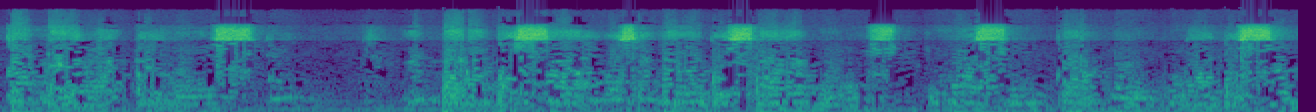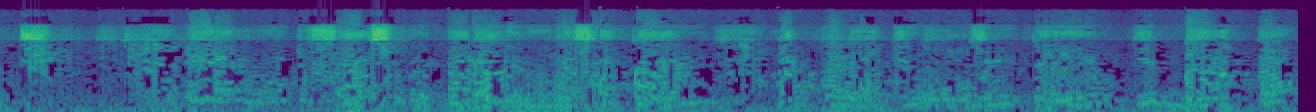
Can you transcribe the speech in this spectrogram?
Canela a gosto. E para adoçar, você vai adoçar a gosto com açúcar ou com adoçante. E é muito fácil preparar. Não é fatal. Coloque o ovo inteiro e bata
